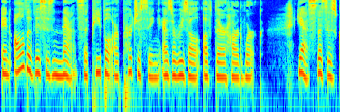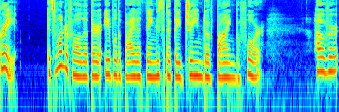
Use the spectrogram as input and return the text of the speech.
and all the this is and that's that people are purchasing as a result of their hard work. Yes, this is great. It's wonderful that they're able to buy the things that they dreamed of buying before. However,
